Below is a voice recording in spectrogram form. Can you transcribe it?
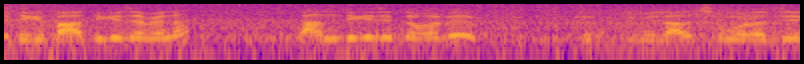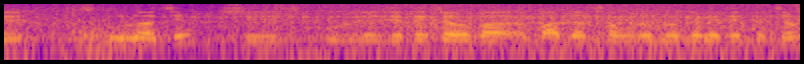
এদিকে বাঁ দিকে যাবে না, ডান দিকে যেতে হবে। তুমি লালসুমরা যে স্কুল আছে, সেই স্কুলে যেতে চাও বা বাজার সংলগ্ন জায়গায় যেতে চাও?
